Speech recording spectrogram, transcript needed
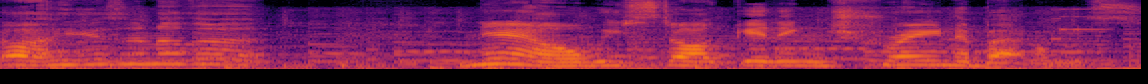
Oh, here's another... Now we start getting trainer battles.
